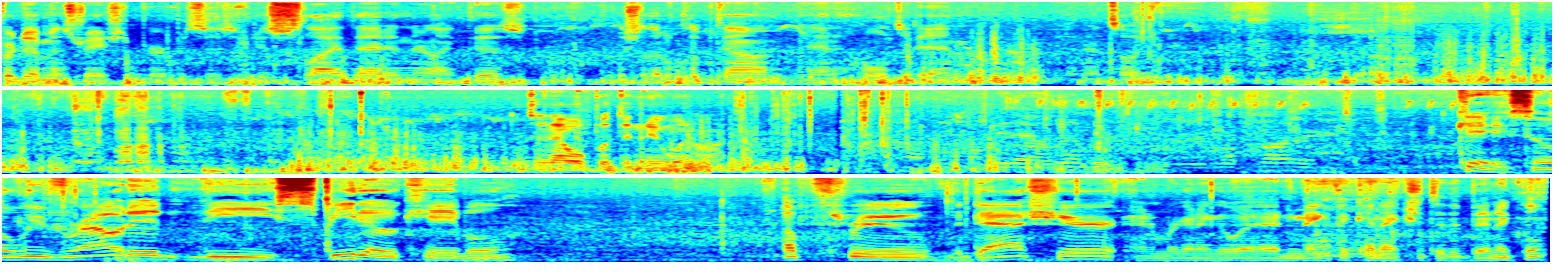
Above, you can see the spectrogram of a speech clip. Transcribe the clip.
for demonstration purposes, you just slide that in there like this, push a little clip down, and it holds it in, and that's all you do. So now we'll put the new one on. Okay, so we've routed the speedo cable up through the dash here, and we're gonna go ahead and make the connection to the binnacle.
